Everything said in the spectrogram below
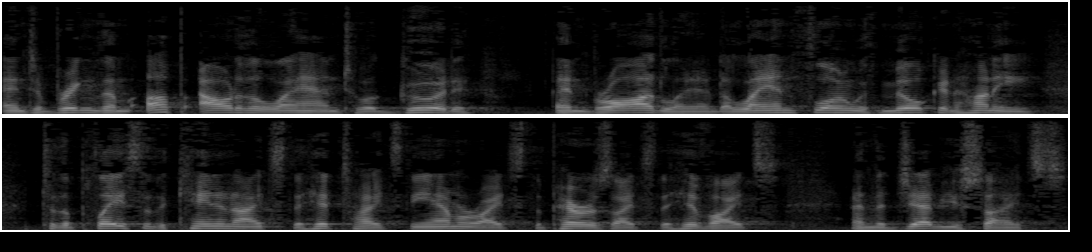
and to bring them up out of the land to a good and broad land, a land flowing with milk and honey, to the place of the Canaanites, the Hittites, the Amorites, the Perizzites, the Hivites, and the Jebusites.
